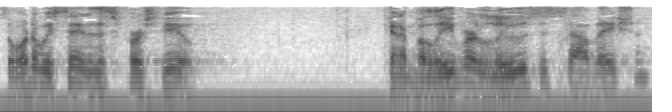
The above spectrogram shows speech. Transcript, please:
So, what do we say to this first view? Can a believer lose his salvation?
